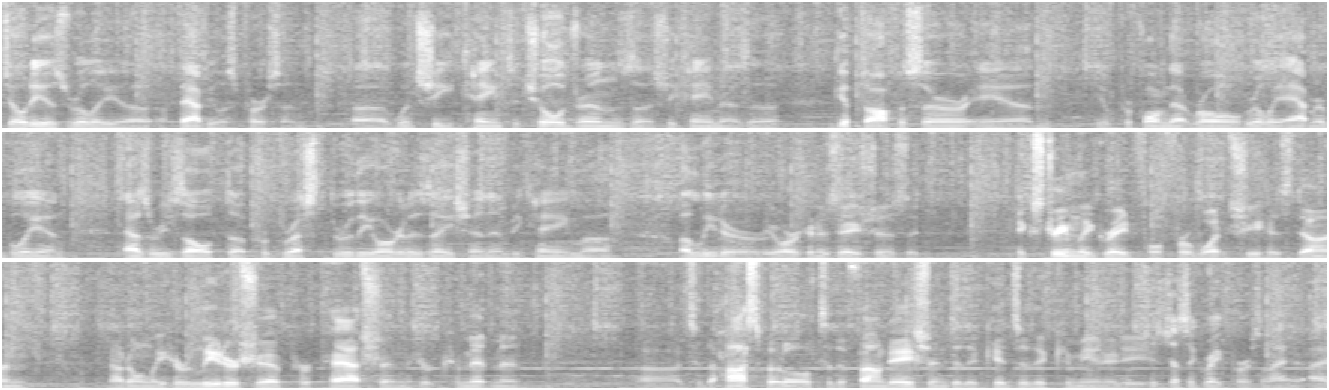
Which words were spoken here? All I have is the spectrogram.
Jody is really a, a fabulous person. Uh, when she came to Children's, uh, she came as a gift officer and you know, performed that role really admirably and as a result uh, progressed through the organization and became uh, a leader. The organization is extremely grateful for what she has done, not only her leadership, her passion, her commitment uh, to the hospital, to the foundation, to the kids of the community. She's just a great person. I, I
